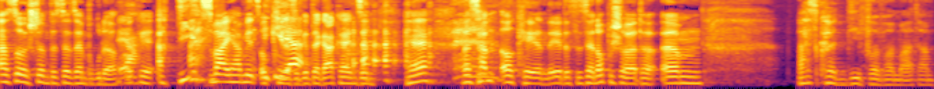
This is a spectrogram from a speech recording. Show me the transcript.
Ach so, stimmt, das ist ja sein Bruder. Ja. Okay. Ach, die zwei haben jetzt, okay, das Ja. ergibt ja gar keinen Sinn. Hä? Was haben, okay, nee, das ist ja noch bescheuerter. Ähm, was könnten die für Format haben?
